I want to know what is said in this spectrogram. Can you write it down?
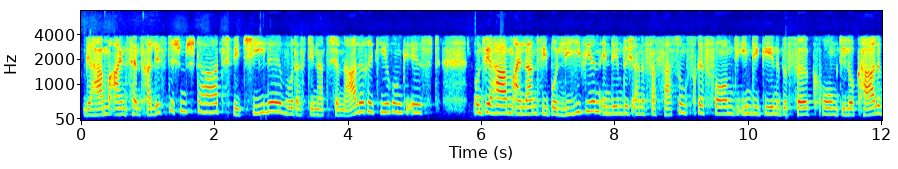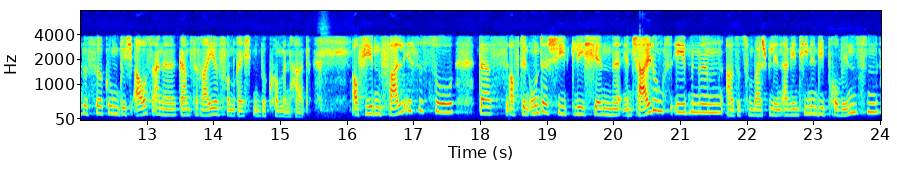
Wir haben einen zentralistischen Staat wie Chile, wo das die nationale Regierung ist. Und wir haben ein Land wie Bolivien, in dem durch eine Verfassungsreform die indigene Bevölkerung, die lokale Bevölkerung durchaus eine ganze Reihe von Rechten bekommen hat. Auf jeden Fall ist es so, dass auf den unterschiedlichen Entscheidungsebenen, also zum Beispiel in Argentinien die Provinzen,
